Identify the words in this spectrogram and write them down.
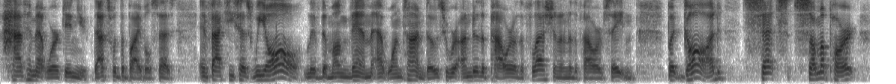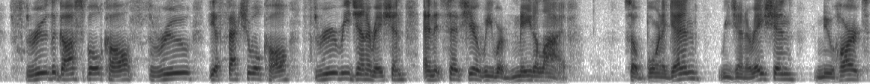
have him at work in you. That's what the Bible says. In fact, he says, We all lived among them at one time, those who were under the power of the flesh and under the power of Satan. But God sets some apart through the gospel call, through the effectual call, through regeneration. And it says here, we were made alive. So, born again, regeneration, new heart,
